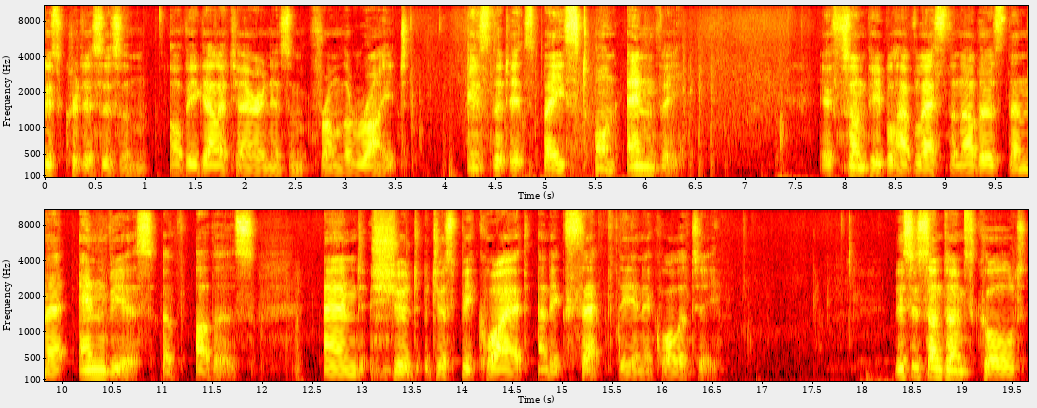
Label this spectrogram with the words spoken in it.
The loudest criticism of egalitarianism from the right is that it's based on envy. If some people have less than others, then they're envious of others and should just be quiet and accept the inequality. This is sometimes called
